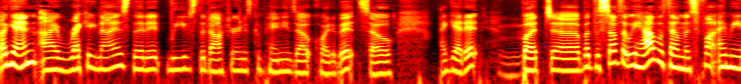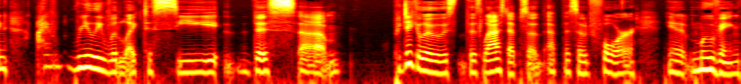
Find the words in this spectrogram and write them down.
again, I recognize that it leaves the Doctor and his companions out quite a bit, so I get it. But uh, but the stuff that we have with them is fun. I mean, I really would like to see this. Um, particularly this, this last episode, episode four, uh, moving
